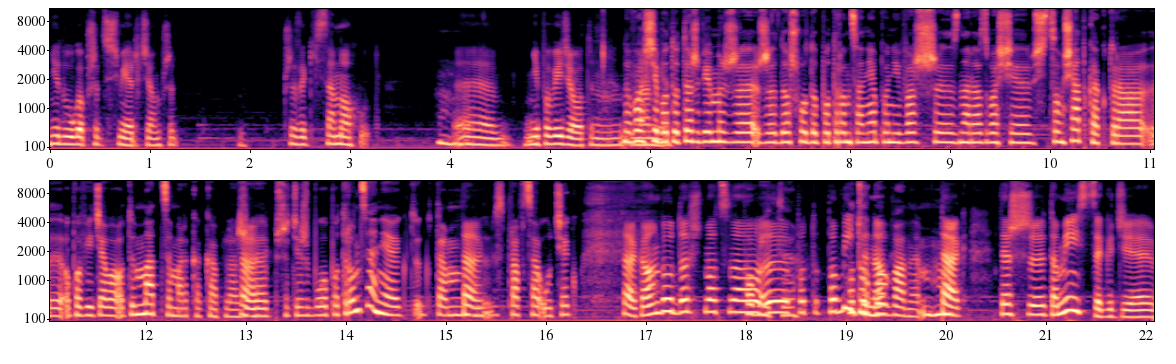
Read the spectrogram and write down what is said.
niedługo przed śmiercią przed, przez jakiś samochód. Mhm. E, nie powiedział o tym. No właśnie, bo to też wiemy, że, że doszło do potrącenia, ponieważ e, znalazła się sąsiadka, która e, opowiedziała o tym matce Marka Kapla, tak. że przecież było potrącenie, tam tak. sprawca uciekł. Tak, a on był dość mocno pobity. Po, pobity no. mhm. Tak, też to miejsce, gdzie,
